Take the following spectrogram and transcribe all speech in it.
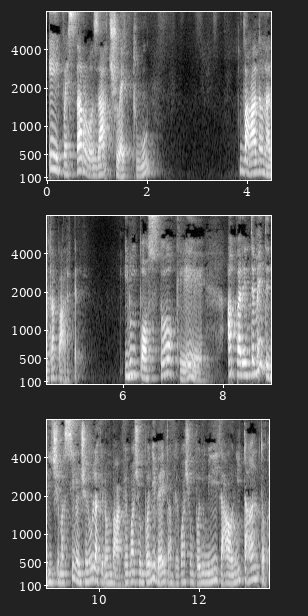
e questa rosa, cioè tu, va da un'altra parte, in un posto che apparentemente dice ma sì non c'è nulla che non va, anche qua c'è un po' di vento, anche qua c'è un po' di umidità ogni tanto,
